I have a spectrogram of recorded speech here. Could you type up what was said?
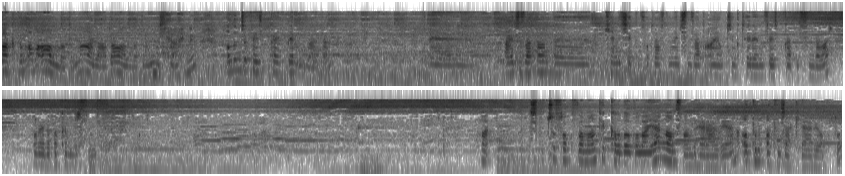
baktım ama almadım. Hala da almadım yani. Alınca Facebook'a eklerim zaten. Ee, ayrıca zaten e, kendi çektiğim fotoğrafların hepsini zaten Ayam Çünkü TR'nin Facebook adresinde var. Oraya da bakabilirsiniz. işte Çusok zaman tek kalabalık olan yer Namsan'dı herhalde yani. Adım atacak yer yoktu.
